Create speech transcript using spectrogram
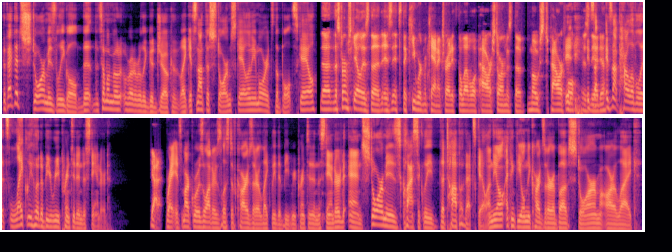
the fact that Storm is legal. The, the someone wrote, wrote, a really good joke. Like it's not the Storm scale anymore. It's the Bolt scale. The the Storm scale is the is it's the keyword mechanics, right? It's the level of power. Storm is the most powerful. It, is the not, idea? It's not power level. It's likelihood to be reprinted into standard. Got it. Right. It's Mark Rosewater's list of cards that are likely to be reprinted in the standard, and Storm is classically the top of that scale. And the I think the only cards that are above Storm are like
